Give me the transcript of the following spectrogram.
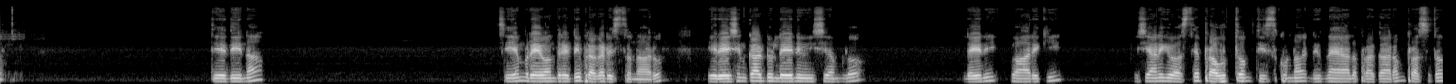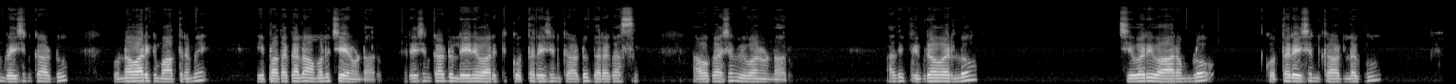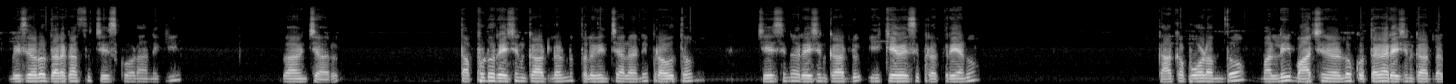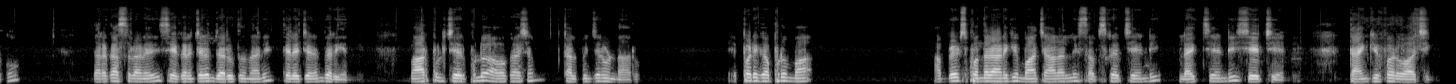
తేదీన సీఎం రేవంత్ రెడ్డి ప్రకటిస్తున్నారు. ఈ రేషన్ కార్డు లేని విషయంలో లేని వారికి విషయానికి వస్తే ప్రభుత్వం తీసుకున్న నిర్ణయాల ప్రకారం ప్రస్తుతం రేషన్ కార్డు ఉన్నవారికి మాత్రమే ఈ పథకాలు అమలు చేయనున్నారు. రేషన్ కార్డు లేని వారికి కొత్త రేషన్ కార్డు దరఖాస్తు అవకాశం ఇవ్వనున్నారు. అది ఫిబ్రవరిలో చివరి వారంలో కొత్త రేషన్ కార్డులకు మీ సేవలో దరఖాస్తు చేసుకోవడానికి భావించారు. తప్పుడు రేషన్ కార్డులను తొలగించాలని ప్రభుత్వం చేసిన రేషన్ కార్డులు ఈ కేవైసీ ప్రక్రియను కాకపోవడంతో మళ్ళీ మార్చి నెలలో కొత్తగా రేషన్ కార్డులకు దరఖాస్తులు అనేది సేకరించడం జరుగుతుందని తెలియజేయడం జరిగింది. మార్పులు చేర్పులు అవకాశం కల్పించనున్నారు. ఎప్పటికప్పుడు మా అప్డేట్స్ పొందడానికి మా ఛానల్ని సబ్స్క్రైబ్ చేయండి లైక్ చేయండి షేర్ చేయండి. Thank you for watching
